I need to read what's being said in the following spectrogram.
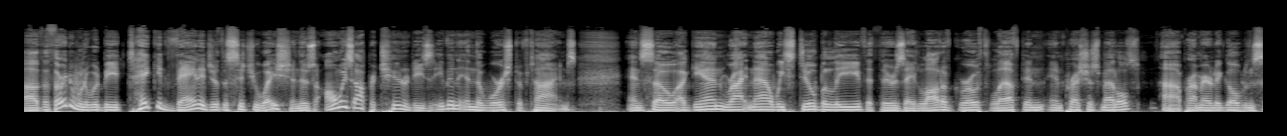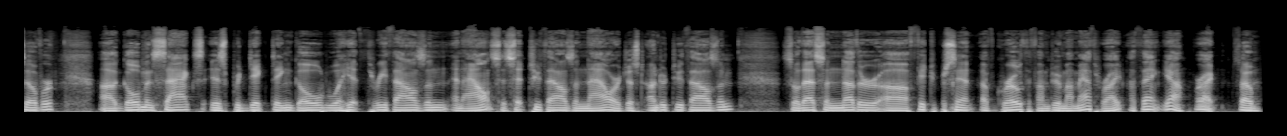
Uh, the third one would be take advantage of the situation. There's always opportunities, even in the worst of times. And so, again, right now, we still believe that there's a lot of growth left in, in precious metals, uh, primarily gold and silver. Uh, Goldman Sachs is predicting gold will hit 3,000 an ounce. It's at 2,000 now, or just under 2,000. So that's another uh, 50% of growth, if I'm doing my math right. I think, yeah, right. So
